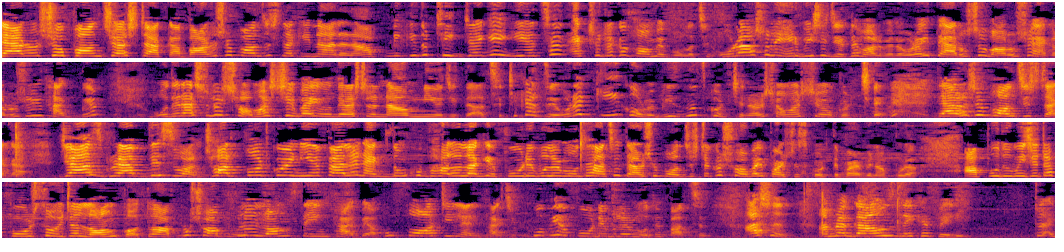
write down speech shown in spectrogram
তেরোশো পঞ্চাশ টাকা। বারোশো পঞ্চাশ না না না, আপনি কিন্তু ঠিক জায়গায় গিয়েছেন একশো টাকা কমে বলেছেন। ওরা আসলে এর বেশি যেতে পারবে না। ওরাই তেরোশো বারোশো এগারোশোই থাকবে। ওদের আসলে সমাজ সেবাই ওদের আসলে নাম নিয়োজিত আছে ঠিক আছে? ওরা কি করবে? বিজনেস করছে না ওরা সমাজ সেবা করছে। তেরোশো পঞ্চাশ টাকা। জাস্ট গ্র্যাব দিস ওয়ান ছটপট করে নিয়ে ফেলেন একদম খুব ভালো লাগে। ফোর্ডেবল এর মধ্যে আছে তেরোশো পঞ্চাশ টাকা। সবাই পারচেস করতে পারবেন আপুরা। আপু তুমি যেটা পড়ছো ওইটা লং কত? আপু সবগুলো লং সেম থাকবে। আপু ফর্টি লেন্থ থাকছে। খুবই অ্যাফোর্ডেবল এর মধ্যে পাচ্ছেন। আসেন আমরা গাউন্স দেখে ফেলি।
